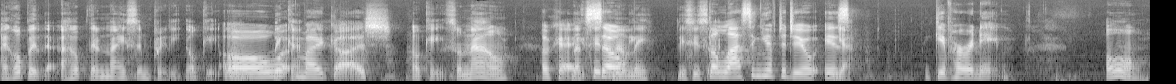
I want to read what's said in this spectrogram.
I hope it. I hope they're nice and pretty. Okay. Oh well, oh my gosh. Okay. So now. Okay. That's it, so Natalie. This is. the last thing you have to do is Yeah. give her a name. oh.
